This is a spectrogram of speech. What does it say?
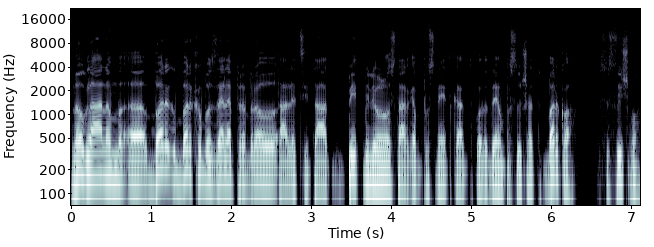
No, v glavnem, Brk, Brko bo zdaj le prebral tale citat, pet milijonov starega posnetka, tako da dajmo poslušati. Brko, se slišmo?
